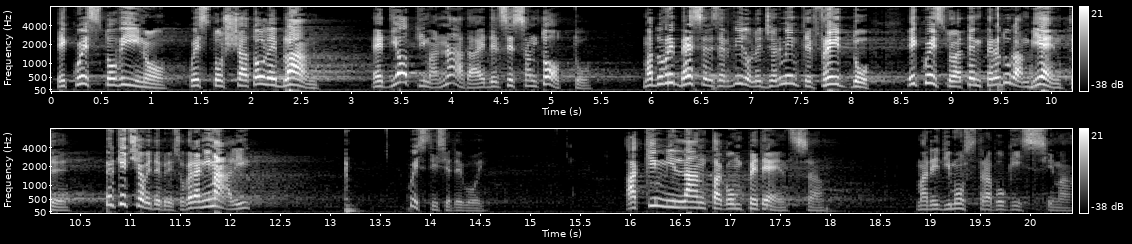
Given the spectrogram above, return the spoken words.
e questo vino, questo Chateau Blanc, è di ottima annata, è del 68, ma dovrebbe essere servito leggermente freddo e questo è a temperatura ambiente. Perché ci avete preso? Per animali? Questi siete voi. A chi millanta competenza? Ma ne dimostra pochissima.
